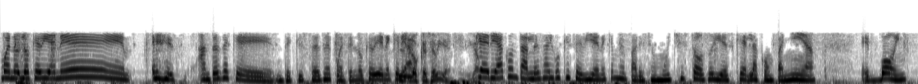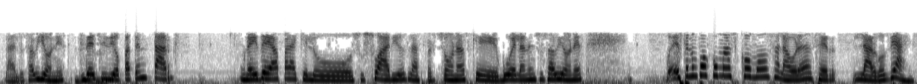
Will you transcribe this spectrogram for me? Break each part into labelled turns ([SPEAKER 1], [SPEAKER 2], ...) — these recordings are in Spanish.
[SPEAKER 1] Bueno, lo que viene es, antes de que, de que ustedes me cuenten lo que viene, quería,
[SPEAKER 2] Lo que se viene. digamos.
[SPEAKER 1] quería contarles algo que se viene que me pareció muy chistoso y es que la compañía eh, Boeing, la de los aviones, decidió patentar una idea para que los usuarios, las personas que vuelan en sus aviones, estén un poco más cómodos a la hora de hacer largos viajes.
